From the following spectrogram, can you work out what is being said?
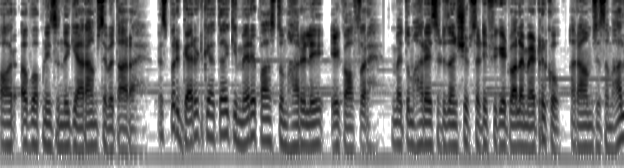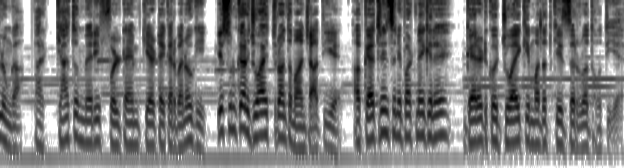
और अब वो अपनी ज़िंदगी आराम से बिता रहा है। इस पर गैरेट कहता है कि मेरे पास तुम्हारे लिए एक ऑफ़र है। मैं तुम्हारे सिटीजनशिप सर्टिफिकेट वाला मैटर को आराम से संभाल लूँगा, पर क्या तुम मेरी फुल टाइम केयर टेकर बनोगी? ये सुनकर जॉय तुरंत मान जाती है। अब कैथरीन से निपटने के लिए गैरेट को जॉय की मदद की ज़रूरत होती है।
